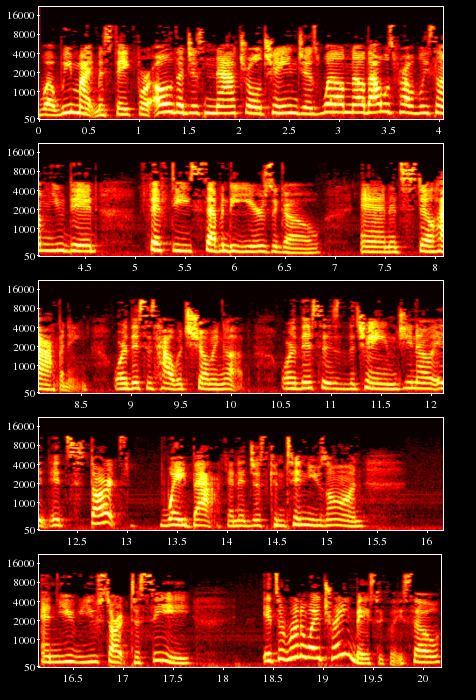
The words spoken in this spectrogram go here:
what we might mistake for, oh, they're just natural changes. Well, no, that was probably something you did 50, 70 years ago and it's still happening. Or this is how it's showing up. Or this is the change. You know, it, it starts way back and it just continues on and you, you start to see it's a runaway train basically. So,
